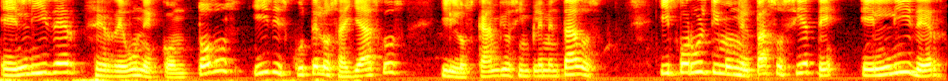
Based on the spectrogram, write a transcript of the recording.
el líder se reúne con todos y discute los hallazgos y los cambios implementados. Y por último, en el paso 7, el líder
